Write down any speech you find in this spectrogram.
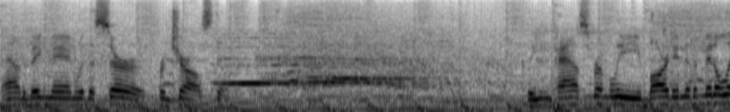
Now the big man with the serve for Charleston. Clean pass from Lee. Bart into the middle.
